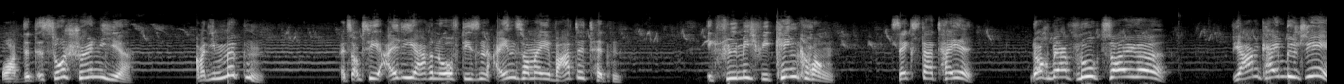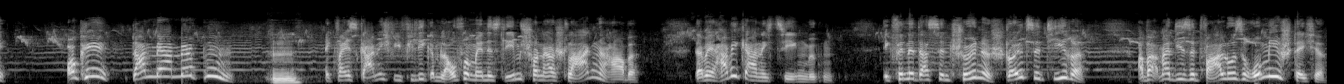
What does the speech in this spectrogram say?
Oh, das ist so schön hier. Aber die Mücken. Als ob sie all die Jahre nur auf diesen einen Sommer gewartet hätten. Ich fühle mich wie King Kong. Sechster Teil. Noch mehr Flugzeuge. Wir haben kein Budget. Okay, dann mehr Mücken. Ich weiß gar nicht, wie viel ich im Laufe meines Lebens schon erschlagen habe. Dabei habe ich gar nichts gegen Mücken. Ich finde, das sind schöne, stolze Tiere. Aber immer dieses wahllose Rummigesteche.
